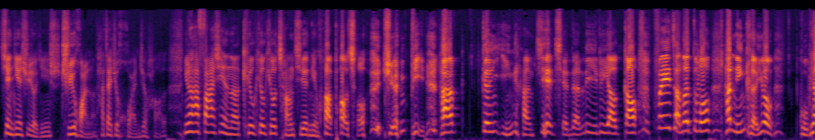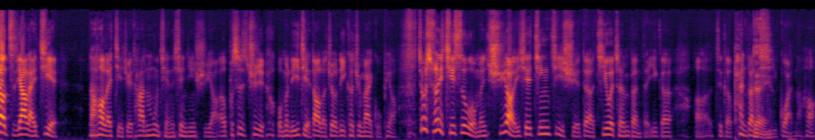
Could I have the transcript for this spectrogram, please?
现金需求已经趋缓了，他再去还就好了。因为他发现呢，QQQ 长期的年化报酬 远比他跟银行借钱的利率要高，非常的多。他宁可用股票质押来借。然后来解决他目前的现金需要，而不是去我们理解到了就立刻去卖股票。就所以其实我们需要一些经济学的机会成本的一个呃这个判断习惯了哈。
